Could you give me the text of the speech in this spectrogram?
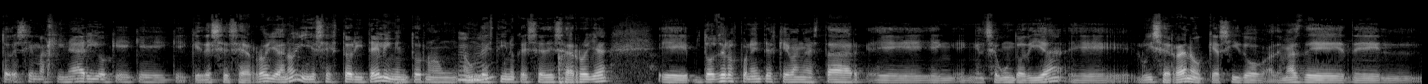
todo ese imaginario que, que, que, se desarrolla, ¿no? Y ese storytelling en torno a un, destino que se desarrolla. Eh, dos de los ponentes que van a estar eh, en, el segundo día, Luis Serrano, que ha sido, además de, del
